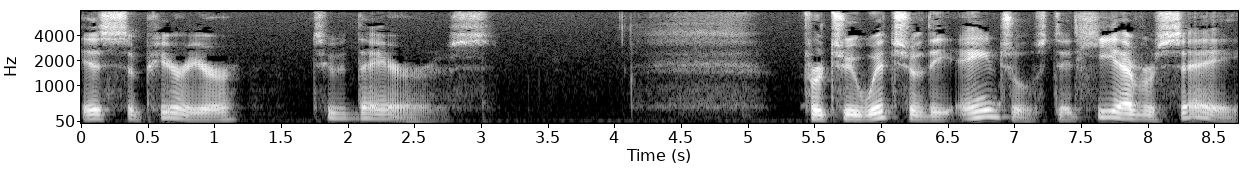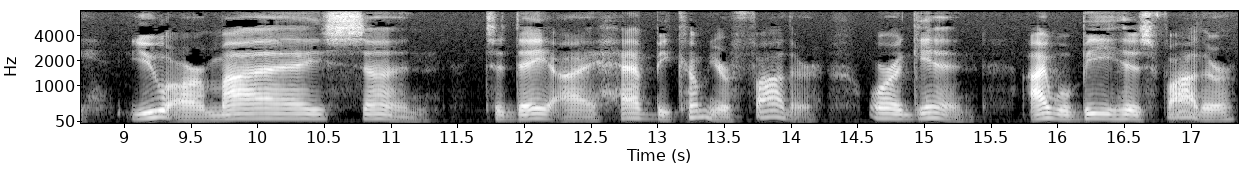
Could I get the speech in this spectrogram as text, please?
is superior to theirs. For to which of the angels did he ever say, You are my son? Today I have become your father. Or again, I will be his father,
